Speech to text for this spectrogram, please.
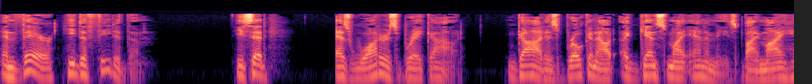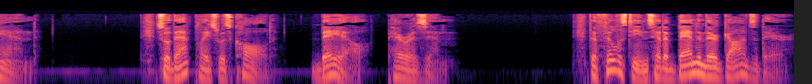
and there he defeated them. He said as waters break out god has broken out against my enemies by my hand. So that place was called baal perazim the philistines had abandoned their gods there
